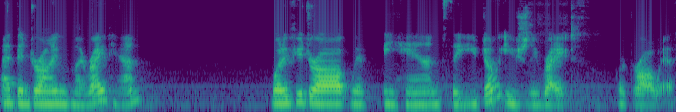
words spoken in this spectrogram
I've been drawing with my right hand. What if you draw with the hand that you don't usually write or draw with?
